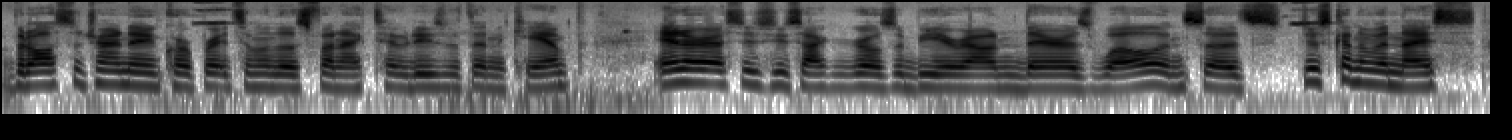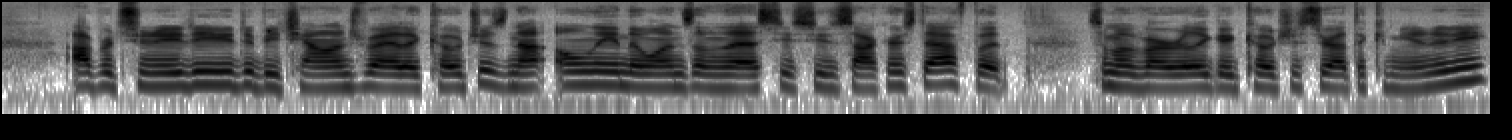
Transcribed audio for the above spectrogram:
but also trying to incorporate some of those fun activities within the camp. And our SDSU soccer girls will be around there as well and so it's just kind of a nice opportunity to be challenged by other coaches, not only the ones on the SDSU soccer staff, but some of our really good coaches throughout the community.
